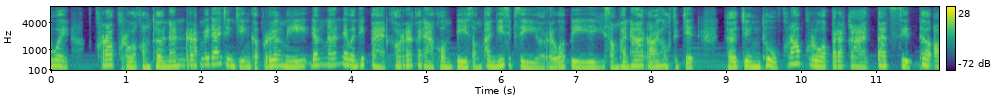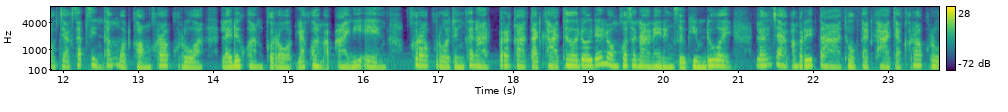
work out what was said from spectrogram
ด้วย ครอบครัวของเธอนั้นรับไม่ได้จริง ๆ กับเรื่องนี้ ดังนั้นในวันที่ 8 กรกฎาคมปี 2024 หรือว่าปี 2567 เธอจึงถูกครอบครัวประกาศตัดสิทธิ์เธอออกจากทรัพย์สินทั้งหมดของครอบครัว และด้วยความโกรธและความอับอายนี้เอง ครอบครัวถึงขนาดประกาศตัดขาดเธอโดยได้ลงโฆษณาในหนังสือพิมพ์ด้วย หลังจากอมริตาถูกตัดขาดจากครอบครัว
